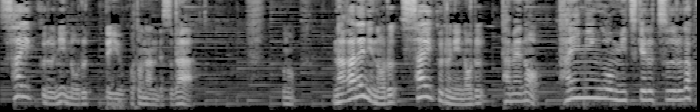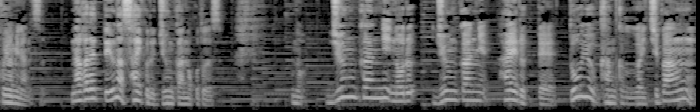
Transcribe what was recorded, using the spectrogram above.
サイクルに乗るっていうことなんですが、この流れに乗る、サイクルに乗るためのタイミングを見つけるツールが暦なんです。流れっていうのはサイクル循環のことです。この循環に乗る、循環に入るってどういう感覚が一番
